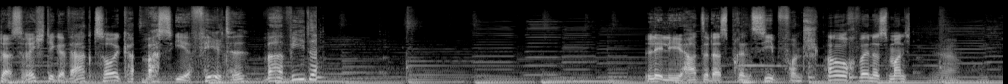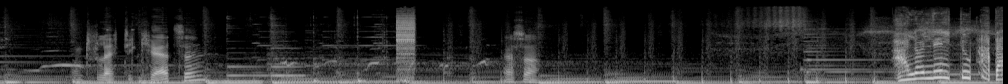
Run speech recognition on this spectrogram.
Das richtige Werkzeug, was ihr fehlte, war wieder... Lilly hatte das Prinzip von Sch auch wenn es manch... Ja. Und vielleicht die Kerze? Achso. Hallo Lilly, du... Da,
